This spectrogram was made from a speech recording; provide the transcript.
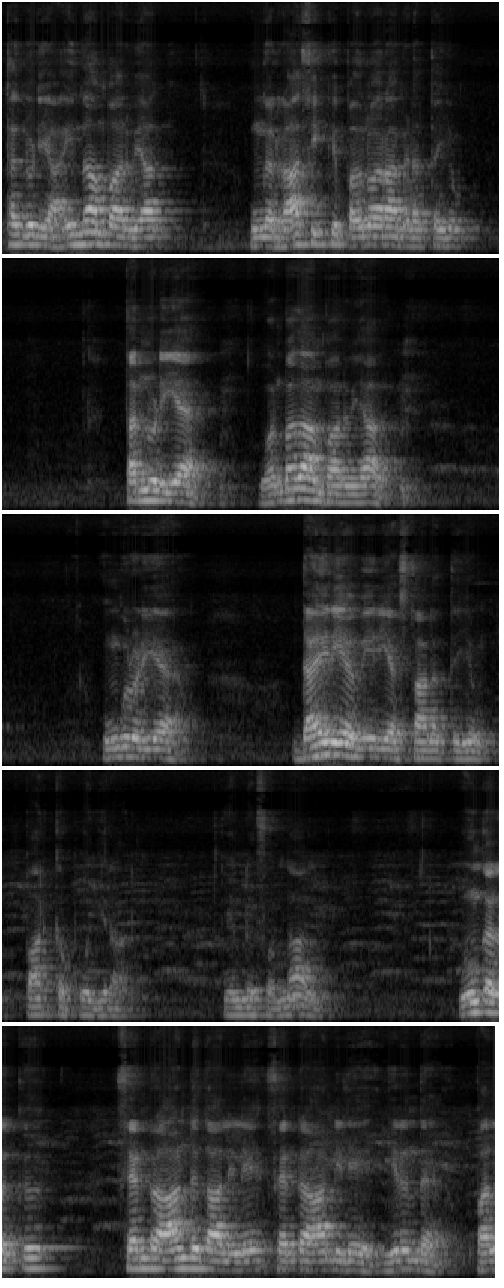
தன்னுடைய ஐந்தாம் பார்வையால் உங்கள் ராசிக்கு பதினோராம் இடத்தையும் தன்னுடைய ஒன்பதாம் பார்வையால் உங்களுடைய தைரிய வீரிய ஸ்தானத்தையும் பார்க்க போகிறார் என்று சொன்னால் உங்களுக்கு சென்ற ஆண்டு காலிலே சென்ற ஆண்டிலே இருந்த பல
